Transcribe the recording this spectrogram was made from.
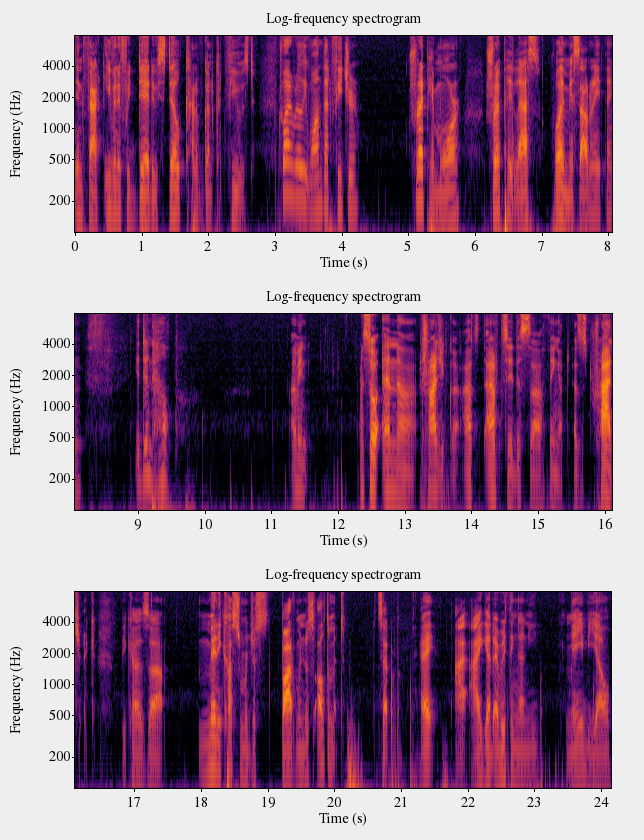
In fact, even if we did, we still kind of got confused. Do I really want that feature? Should I pay more? Should I pay less? Will I miss out on anything? It didn't help. I mean, so and uh, tragic. Uh, I would, I would say this uh, thing as tragic because uh, many customers just bought Windows Ultimate. Said, "Hey, I I get everything I need. Maybe I'll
